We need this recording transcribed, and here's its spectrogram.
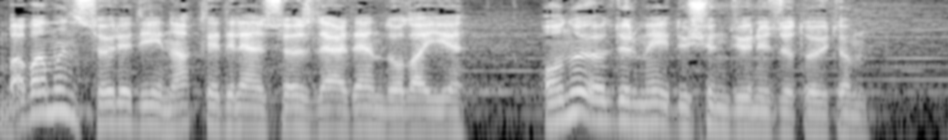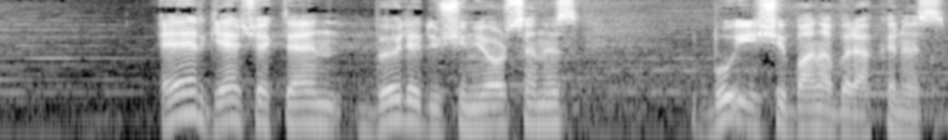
''Babamın söylediği nakledilen sözlerden dolayı onu öldürmeyi düşündüğünüzü duydum. Eğer gerçekten böyle düşünüyorsanız bu işi bana bırakınız.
